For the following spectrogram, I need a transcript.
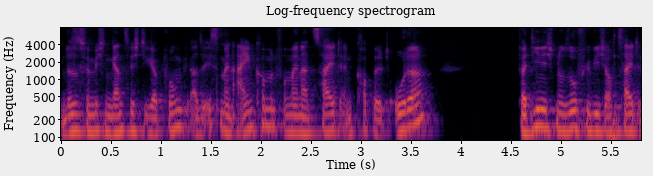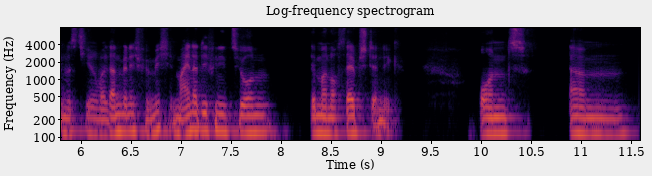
Und das ist für mich ein ganz wichtiger Punkt. Also ist mein Einkommen von meiner Zeit entkoppelt oder verdiene ich nur so viel, wie ich auch Zeit investiere, weil dann bin ich für mich in meiner Definition immer noch selbstständig. Und ähm,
